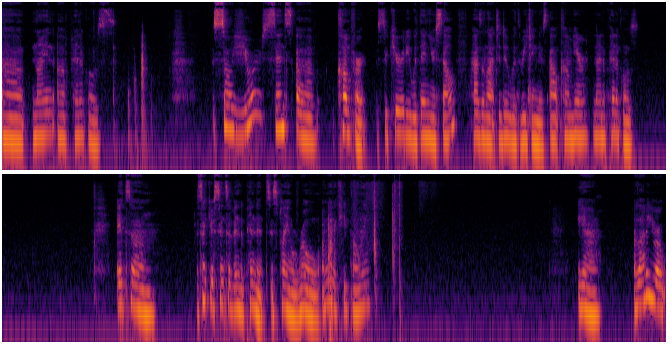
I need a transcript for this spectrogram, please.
Uh, Nine of Pentacles. So your sense of comfort, security within yourself has a lot to do with reaching this outcome here. Nine of Pentacles. It's, um, it's like your sense of independence is playing a role. I'm going to keep going. Yeah. A lot of you are,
